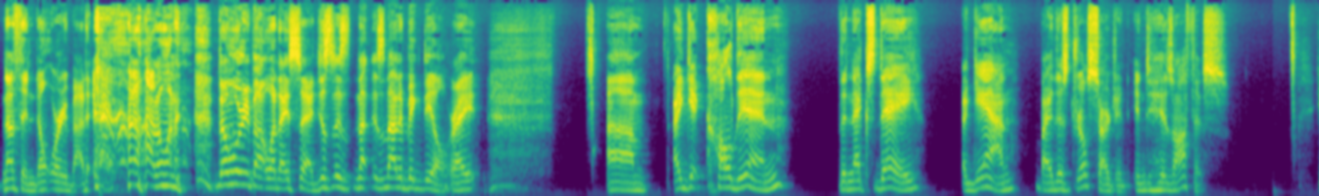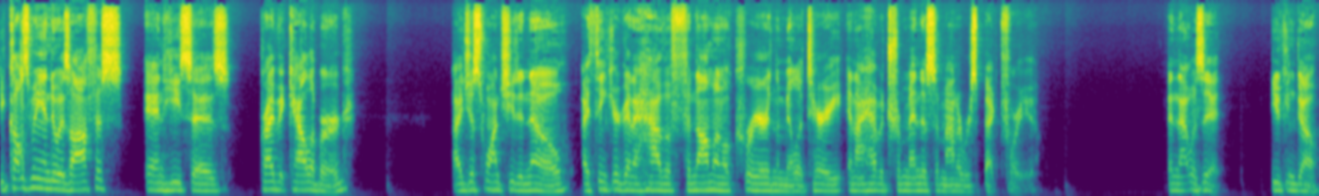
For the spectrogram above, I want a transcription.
Nothing. Don't worry about it. I don't want to, don't worry about what I said. Just it's not, it's not a big deal, right? Um, I get called in the next day again by this drill sergeant into his office. He calls me into his office and he says, Private Caliburg, I just want you to know, I think you're going to have a phenomenal career in the military, and I have a tremendous amount of respect for you. And that was it. You can go.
